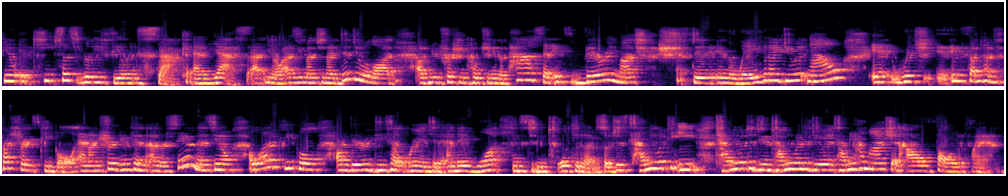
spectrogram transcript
you know, it keeps us really feeling stuck. And yes, uh, you know, as you mentioned, I did do a lot of nutrition coaching in the past, and it's very much shifted in the way that I do it now, it, which it sometimes frustrates people. And I'm sure you can understand this. You know, a lot of people are very detail oriented and they want things to be told to them. So just tell me what to eat, tell me what to do, tell me when to do it, tell me how much, and I'll follow the plan.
